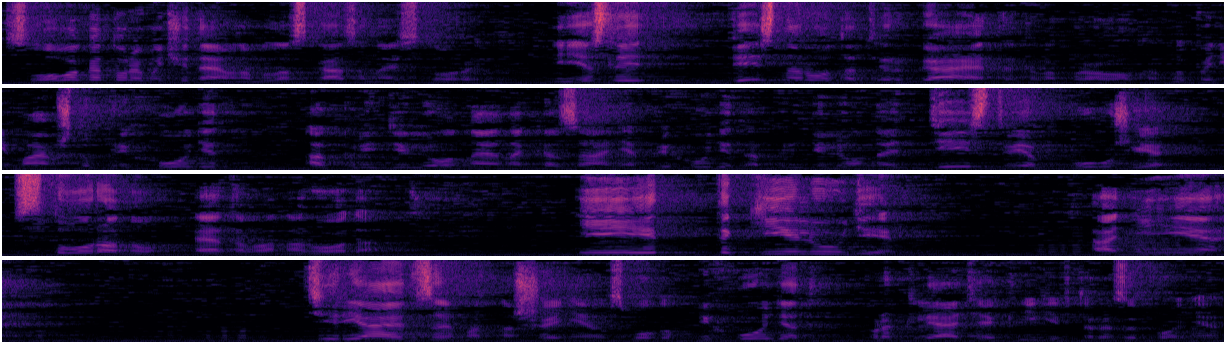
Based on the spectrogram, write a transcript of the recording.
Слово, которое мы читаем, оно было сказано из Торы. И если весь народ отвергает этого пророка, мы понимаем, что приходит определенное наказание, приходит определенное действие Божье в сторону этого народа. И такие люди, они теряют взаимоотношения с Богом, приходят проклятие книги Второзакония.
